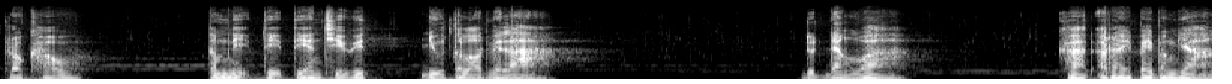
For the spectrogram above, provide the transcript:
เพราะเขาตำหนิติเตียนชีวิตอยู่ตลอดเวลา ดุดดังว่า ขาดอะไรไปบางอย่าง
